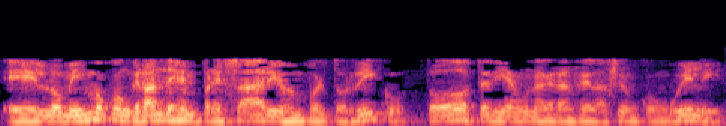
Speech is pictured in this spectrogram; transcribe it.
Eh, lo mismo con grandes empresarios en Puerto Rico, todos tenían una gran relación con Willy.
